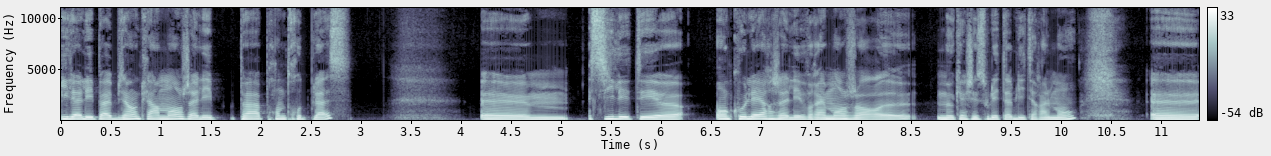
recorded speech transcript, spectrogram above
il allait pas bien, clairement, j'allais pas prendre trop de place. Euh, S'il était euh, en colère, j'allais vraiment genre euh, me cacher sous les tables littéralement. Euh,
